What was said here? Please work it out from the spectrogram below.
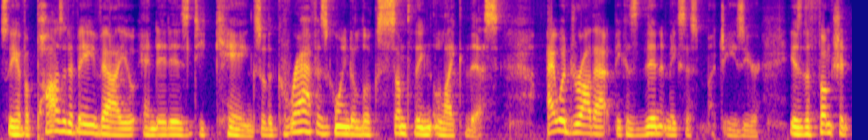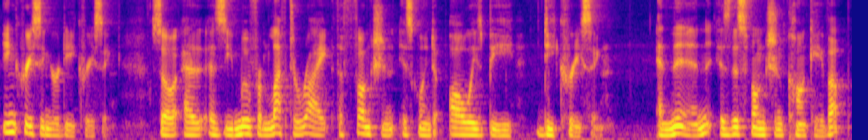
So you have a positive a value, and it is decaying. So the graph is going to look something like this. I would draw that because then it makes this much easier. Is the function increasing or decreasing? So as, as you move from left to right, the function is going to always be decreasing. And then is this function concave up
